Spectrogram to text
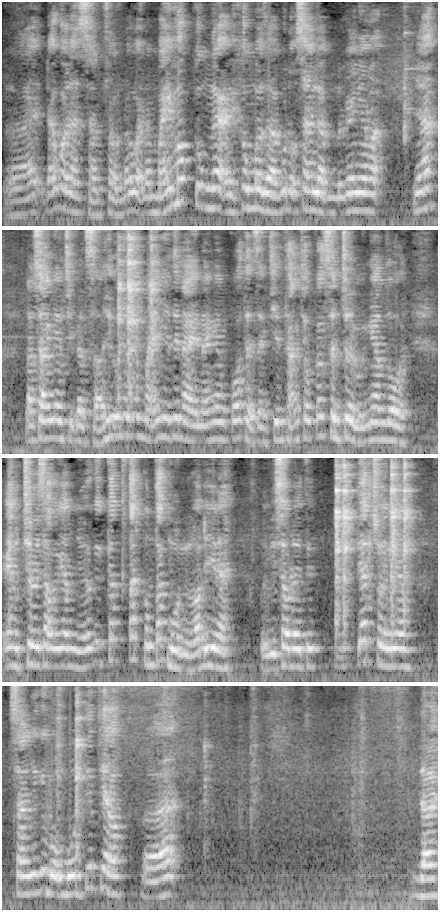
Đấy, đã gọi là sản phẩm, đã gọi là máy móc công nghệ thì không bao giờ có độ sai lầm được anh em ạ. Nhá, làm sao anh em chỉ cần sở hữu những cái máy như thế này là anh em có thể giành chiến thắng trong các sân chơi của anh em rồi. Anh em chơi sau anh em nhớ cái cắt tắt công tắc nguồn của nó đi này. Bởi vì sau đây tôi test cho anh em sang những cái bộ môn tiếp theo. Đấy. Đây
